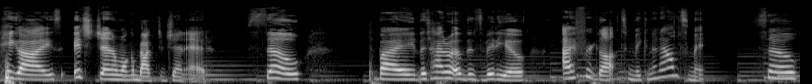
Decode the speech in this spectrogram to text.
Hey guys, it's Jen and welcome back to Gen Ed. So, by the title of this video, I forgot to make an announcement. So,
